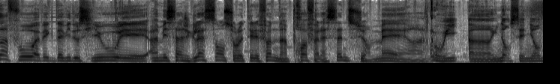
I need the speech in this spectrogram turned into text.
infos avec David Ossiou et un message glaçant sur le téléphone d'un prof à la Seine-sur-Mer. Oui, un- une enseignante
